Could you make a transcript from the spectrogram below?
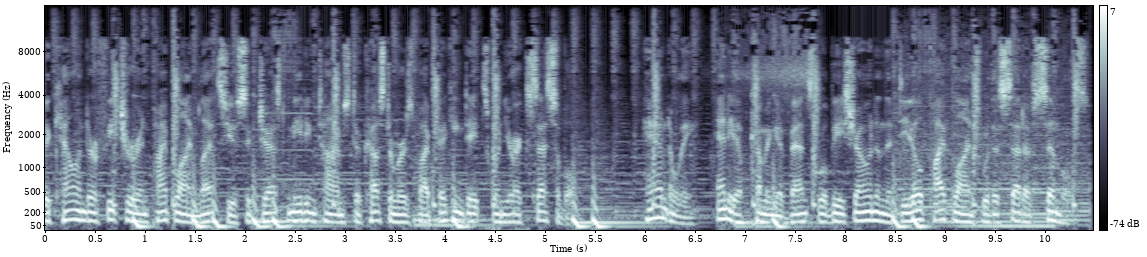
The calendar feature in Pipeline lets you suggest meeting times to customers by picking dates when you're accessible. Handily, any upcoming events will be shown in the deal pipelines with a set of symbols.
